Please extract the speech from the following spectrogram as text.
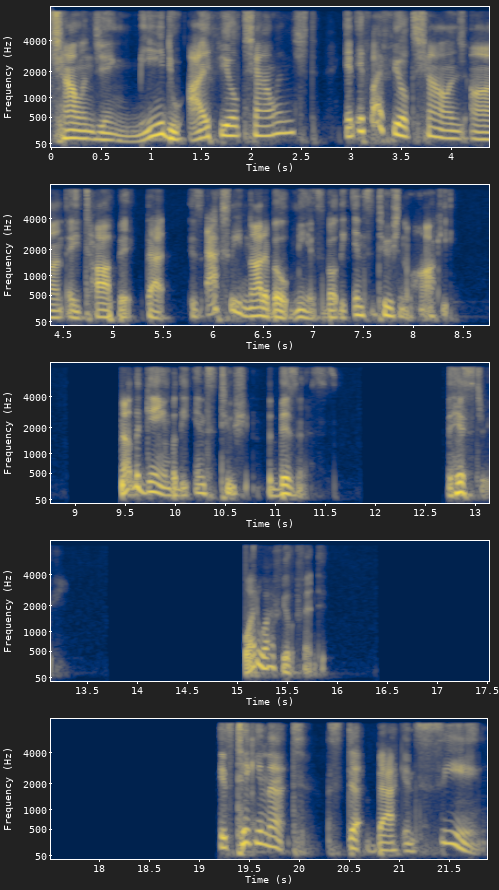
challenging me? Do I feel challenged? And if I feel challenged on a topic that is actually not about me, it's about the institution of hockey. Not the game, but the institution, the business, the history. Why do I feel offended? It's taking that step back and seeing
